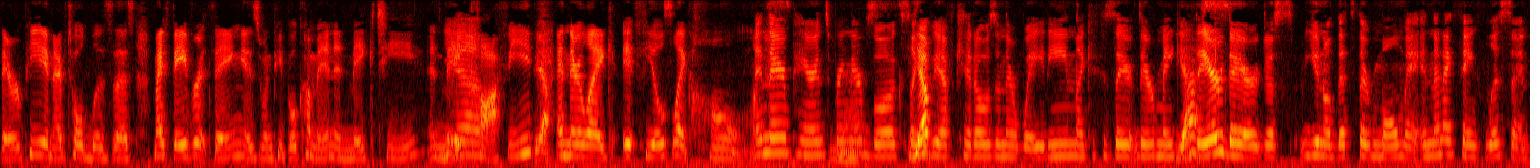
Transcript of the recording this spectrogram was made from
therapy and i've told liz this my favorite thing is when people come in and make tea and make Yeah. coffee Yeah. and they're like it feels like home And their parents bring their books, like Yep. if you have kiddos and they're waiting, like because they're they're making Yes. they're there, just you know that's their moment. And then I think, listen,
